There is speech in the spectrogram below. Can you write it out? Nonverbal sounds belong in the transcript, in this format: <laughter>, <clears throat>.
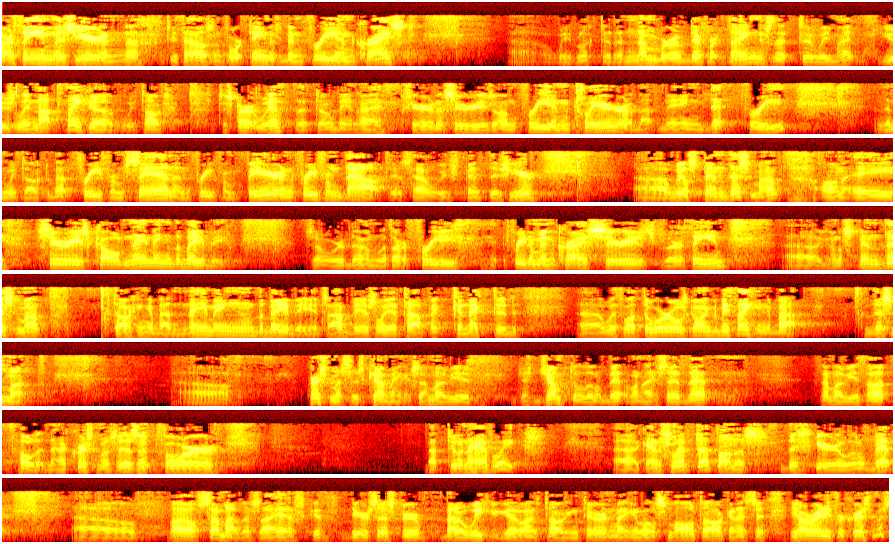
Our theme this year in uh, 2014 has been Free in Christ. Uh, we've looked at a number of different things that uh, we might usually not think of. We talked to start with, uh, Toby and I shared a series on free and clear about being debt free. And then we talked about free from sin and free from fear and free from doubt is how we've spent this year. Uh, we'll spend this month on a series called Naming the Baby. So we're done with our free Freedom in Christ series, our theme. Uh, going to spend this month talking about naming the baby. It's obviously a topic connected uh, with what the world's going to be thinking about this month. Uh, Christmas is coming. Some of you just jumped a little bit when I said that. Some of you thought, hold it now, Christmas isn't for about two and a half weeks uh, kind of slipped up on us <laughs> this year a little bit. Uh, well, some of us. I asked a dear sister about a week ago. I was talking to her and making a little small talk, and I said, "You all ready for Christmas?"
